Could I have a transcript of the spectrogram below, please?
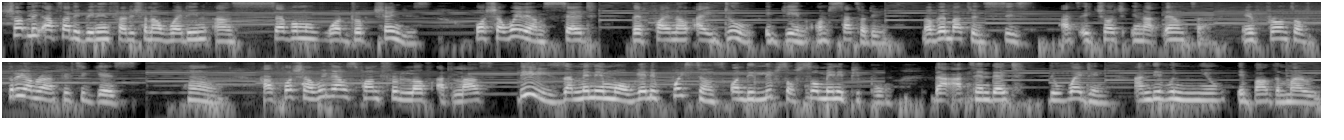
Shortly after the Benin traditional wedding and seven wardrobe changes, Porsha Williams said the final I do again on Saturday, November 26th at a church in Atlanta in front of 350 guests. Hmm. Has Porsha Williams found true love at last? These and many more were the questions on the lips of so many people that attended the wedding and even knew about the marriage.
